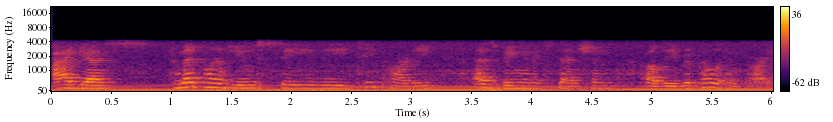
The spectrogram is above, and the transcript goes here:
I guess, from their point of view, see the Tea Party as being an extension of the Republican Party.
